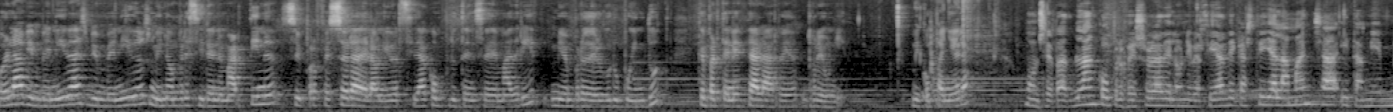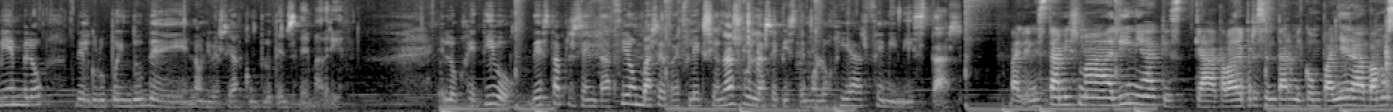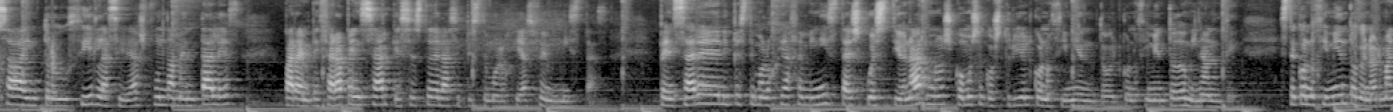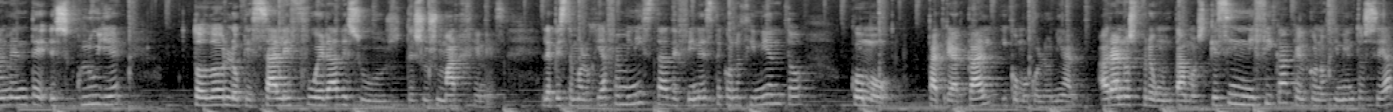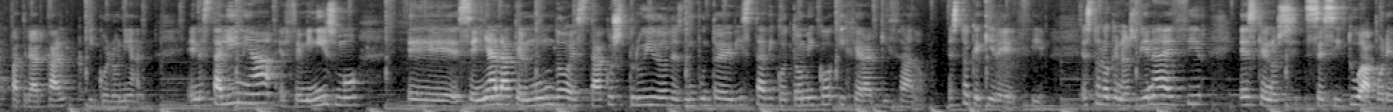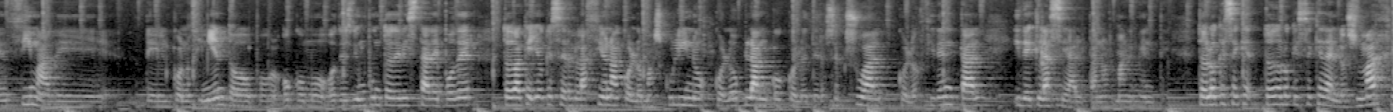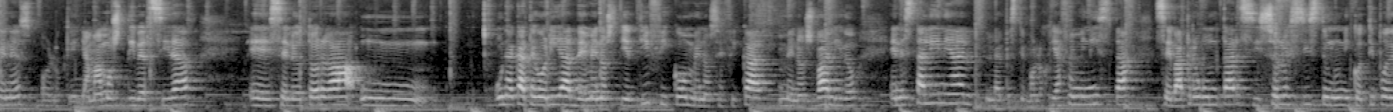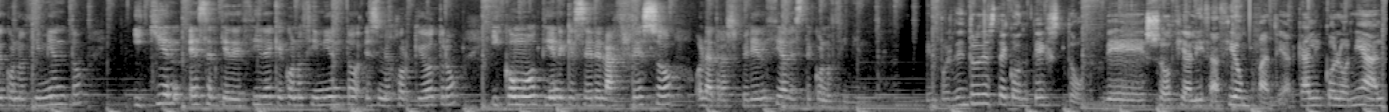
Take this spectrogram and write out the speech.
Hola, bienvenidas, bienvenidos. Mi nombre es Irene Martínez, soy profesora de la Universidad Complutense de Madrid, miembro del grupo INDUT, que pertenece a la red REUNID. Mi compañera. Montserrat Blanco, profesora de la Universidad de Castilla-La Mancha y también miembro del grupo INDUT de la Universidad Complutense de Madrid. El objetivo de esta presentación va a ser reflexionar sobre las epistemologías feministas. En esta misma línea que, acaba de presentar mi compañera, vamos a introducir las ideas fundamentales para empezar a pensar qué es esto de las epistemologías feministas. Pensar en epistemología feminista es cuestionarnos cómo se construye el conocimiento, el conocimiento dominante. Este conocimiento que normalmente excluye todo lo que sale fuera de sus márgenes. La epistemología feminista define este conocimiento como patriarcal y como colonial. Ahora nos preguntamos, ¿qué significa que el conocimiento sea patriarcal y colonial? En esta línea, el feminismo eh, señala que el mundo está construido desde un punto de vista dicotómico y jerarquizado. ¿Esto qué quiere decir? Esto lo que nos viene a decir es que nos, se sitúa por encima del conocimiento o, como, o desde un punto de vista de poder todo aquello que se relaciona con lo masculino, con lo blanco, con lo heterosexual, con lo occidental y de clase alta normalmente. Todo lo que se, todo lo que se queda en los márgenes o lo que llamamos diversidad eh, se le otorga una categoría de menos científico, menos eficaz, menos válido. En esta línea, la epistemología feminista se va a preguntar si solo existe un único tipo de conocimiento y quién es el que decide qué conocimiento es mejor que otro y cómo tiene que ser el acceso o la transferencia de este conocimiento. Pues dentro de este contexto de socialización patriarcal y colonial,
